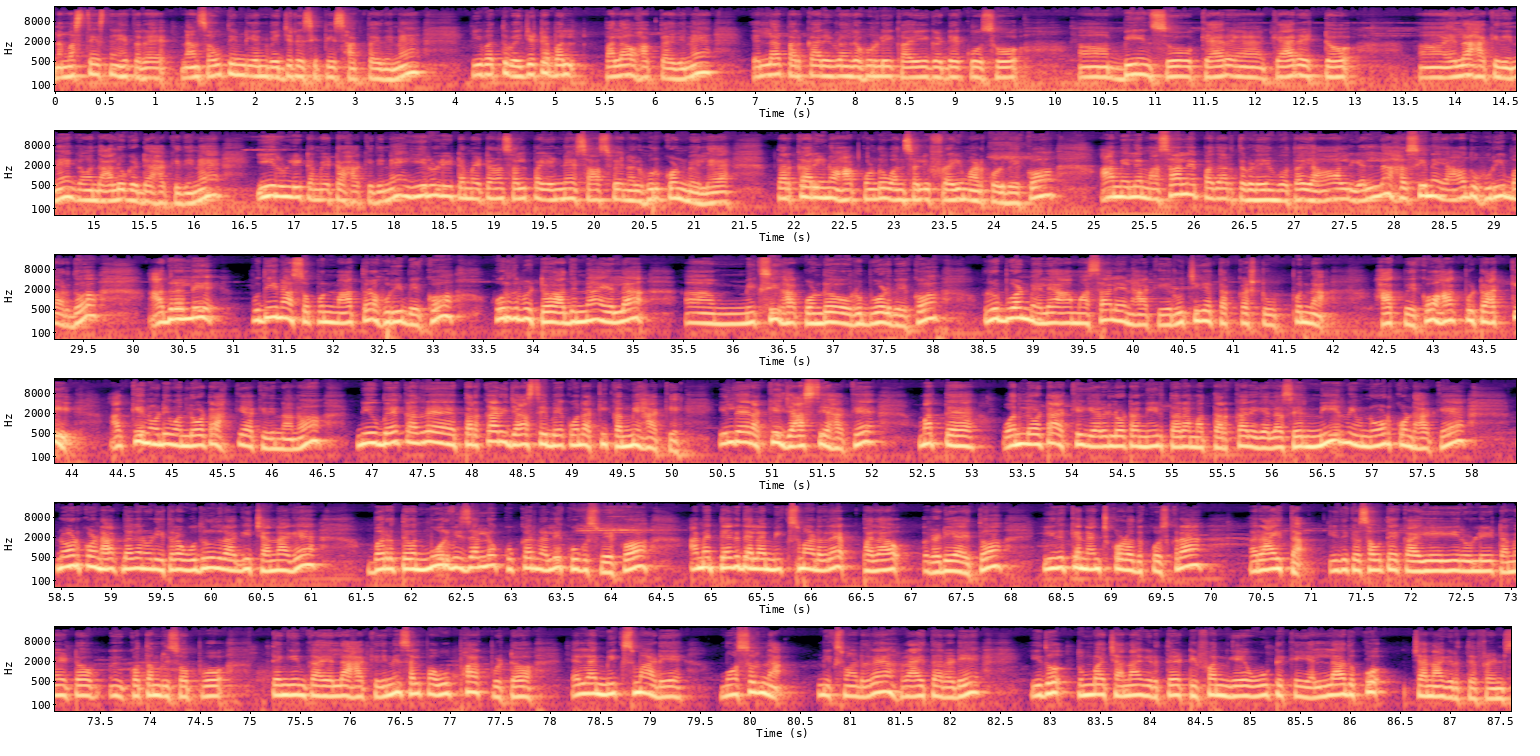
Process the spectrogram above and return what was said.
ನಮಸ್ತೆ ಸ್ನೇಹಿತರೆ, ನಾನು ಸೌತ್ ಇಂಡಿಯನ್ ವೆಜ್ ರೆಸಿಪೀಸ್ ಹಾಕ್ತಾಯಿದ್ದೀನಿ ಇವತ್ತು ವೆಜಿಟೇಬಲ್ ಪಲಾವ್ ಹಾಕ್ತಾಯಿದ್ದೀನಿ ಎಲ್ಲ ತರಕಾರಿಗಳು ಅಂದರೆ ಹುರುಳಿಕಾಯಿ, ಗಡ್ಡೆಕೋಸು ಬೀನ್ಸು ಕ್ಯಾರೆ ಕ್ಯಾರೆಟ್ಟು ಎಲ್ಲ ಹಾಕಿದ್ದೀನಿ. ಒಂದು ಆಲೂಗಡ್ಡೆ ಹಾಕಿದ್ದೀನಿ. ಈರುಳ್ಳಿ, ಟೊಮೆಟೊ ಹಾಕಿದ್ದೀನಿ. ಈರುಳ್ಳಿ, ಟೊಮೆಟೊನ ಸ್ವಲ್ಪ ಎಣ್ಣೆ, ಸಾಸಿವೆನಲ್ಲಿ ಹುರ್ಕೊಂಡ್ಮೇಲೆ ತರಕಾರಿನೂ ಹಾಕ್ಕೊಂಡು ಒಂದ್ಸಲ ಫ್ರೈ ಮಾಡ್ಕೊಳ್ಬೇಕು. ಆಮೇಲೆ ಮಸಾಲೆ ಪದಾರ್ಥಗಳೇನು ಗೊತ್ತಾ? ಯಾಲ್, ಎಲ್ಲ ಹಸಿನ ಯಾವುದು ಹುರಿಬಾರ್ದು ಅದರಲ್ಲಿ ಪುದೀನ ಸೊಪ್ಪನ್ನ ಮಾತ್ರ ಹುರಿಬೇಕು. ಹುರಿದ್ಬಿಟ್ಟು ಅದನ್ನು ಎಲ್ಲ ಮಿಕ್ಸಿಗೆ ಹಾಕ್ಕೊಂಡು ರುಬ್ಕೊಳ್ಬೇಕು. ರುಬ್ಕೊಂಡ್ಮೇಲೆ ಆ ಮಸಾಲೆಯನ್ನು ಹಾಕಿ ರುಚಿಗೆ ತಕ್ಕಷ್ಟು ಉಪ್ಪನ್ನು ಹಾಕಬೇಕು. ಹಾಕ್ಬಿಟ್ಟು ಅಕ್ಕಿ ಅಕ್ಕಿ ನೋಡಿ ಒಂದು ಲೋಟ ಅಕ್ಕಿ ಹಾಕಿದ್ದೀನಿ ನಾನು. ನೀವು ಬೇಕಾದರೆ ತರಕಾರಿ ಜಾಸ್ತಿ ಬೇಕು ಅಂದರೆ ಅಕ್ಕಿ ಕಮ್ಮಿ ಹಾಕಿ. ಇಲ್ಲದೆ ಅಕ್ಕಿ ಜಾಸ್ತಿ ಹಾಕಿ, ಮತ್ತು ಒಂದು ಲೋಟ ಅಕ್ಕಿಗೆ ಎರಡು ಲೋಟ ನೀರು ಥರ ಮತ್ತು ತರಕಾರಿಗೆಲ್ಲ ಸೇರಿ ನೀರು ನೀವು ನೋಡ್ಕೊಂಡು ಹಾಕಿ, ನೋಡ್ಕೊಂಡು ಹಾಕಿದಾಗ ನೋಡಿ ಈ ಥರ ಉದುರುದ್ರಾಗಿ ಚೆನ್ನಾಗಿ ಬರುತ್ತೆ. ಒಂದು ಮೂರು ವಿಸಲ್ಲು ಕುಕ್ಕರ್ನಲ್ಲಿ ಕೂಗಿಸ್ಬೇಕು. ಆಮೇಲೆ ತೆಗೆದೆಲ್ಲ ಮಿಕ್ಸ್ ಮಾಡಿದ್ರೆ ಪಲಾವ್ ರೆಡಿ ಆಯಿತು. ಇದಕ್ಕೆ ನಂಚ್ಕೊಳ್ಳೋದಕ್ಕೋಸ್ಕರ ರಾಯ್ತ, ಇದಕ್ಕೆ ಸೌತೆಕಾಯಿ, ಈರುಳ್ಳಿ, ಟೊಮೆಟೊ, ಕೊತ್ತಂಬರಿ ಸೊಪ್ಪು, ತೆಂಗಿನಕಾಯಿ ಎಲ್ಲ ಹಾಕಿದ್ದೀನಿ. ಸ್ವಲ್ಪ ಉಪ್ಪು ಹಾಕ್ಬಿಟ್ಟು ಎಲ್ಲ ಮಿಕ್ಸ್ ಮಾಡಿ ಮೊಸರನ್ನ ಮಿಕ್ಸ್ ಮಾಡಿದ್ರೆ ರಾಯ್ತ ರೆಡಿ. ಇದು ತುಂಬ ಚೆನ್ನಾಗಿರುತ್ತೆ ಟಿಫನ್ಗೆ ಊಟಕ್ಕೆ ಎಲ್ಲದಕ್ಕೂ ಚೆನ್ನಾಗಿರುತ್ತೆ ಫ್ರೆಂಡ್ಸ್.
